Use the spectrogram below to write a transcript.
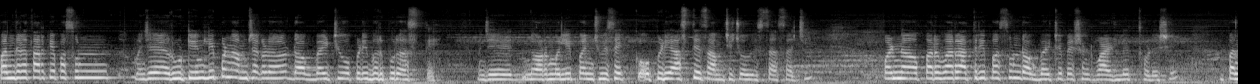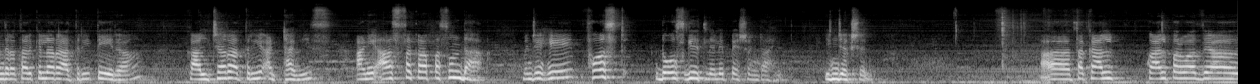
पंधरा तारखेपासून म्हणजे रुटीनली पण आमच्याकडं डॉग बाईटची ओपडी भरपूर असते. म्हणजे नॉर्मली पंचवीस एक ओपडी असतेच आमची चोवीस तासाची. पण परवा रात्रीपासून डॉग पेशंट वाढलेत थोडेसे. पंधरा तारखेला रात्री तेरा कालच्या रात्री अठ्ठावीस आणि आज सकाळपासून दहा. म्हणजे हे फर्स्ट डोस घेतलेले पेशंट आहेत इंजेक्शन आता काल काल परवा ज्या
